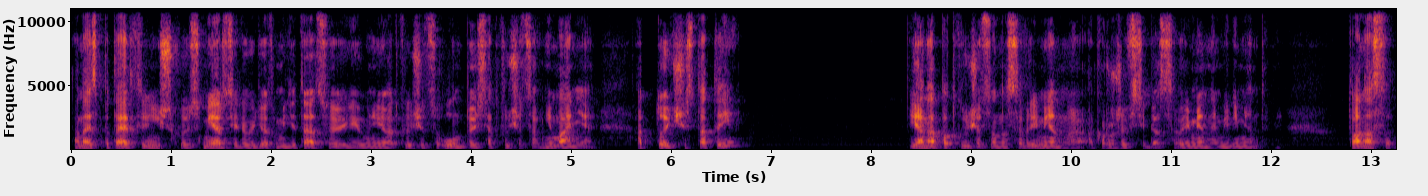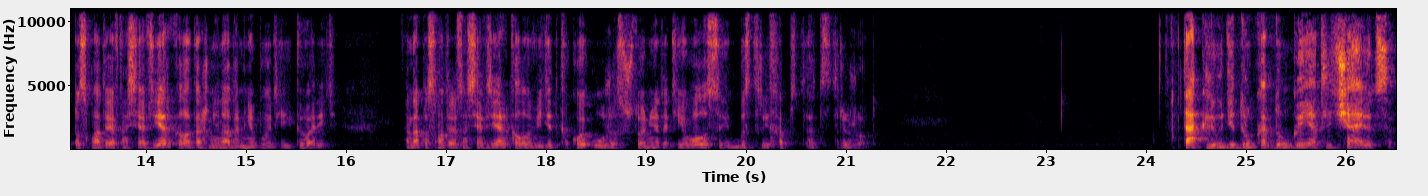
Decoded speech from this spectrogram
она испытает клиническую смерть или уйдет в медитацию, и у нее отключится ум, то есть отключится внимание от той частоты, и она подключится на современную, окружив себя современными элементами, то она, посмотрев на себя в зеркало, даже не надо мне будет ей говорить, она, посмотрев на себя в зеркало, увидит, какой ужас, что у нее такие волосы, и быстро их отстрижет. Так люди друг от друга и отличаются.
